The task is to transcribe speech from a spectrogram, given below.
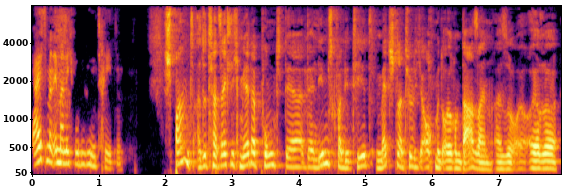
weiß man immer nicht, wo die hintreten. Spannend. Also tatsächlich mehr der Punkt der, der Lebensqualität matcht natürlich auch mit eurem Dasein. Also eure,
